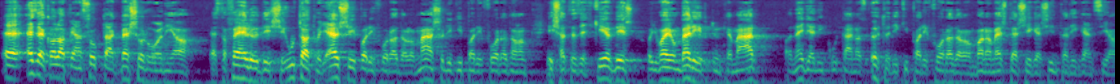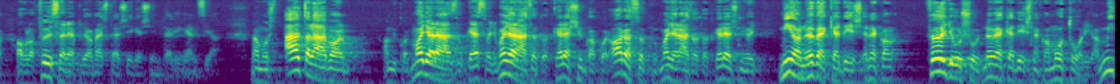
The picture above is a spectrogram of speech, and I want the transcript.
e, ezek alapján szokták besorolni a, ezt a fejlődési utat, hogy első ipari forradalom, második ipari forradalom, és hát ez egy kérdés, hogy vajon beléptünk-e már a negyedik után az ötödik ipari forradalomban a mesterséges intelligencia, ahol a főszereplő a mesterséges intelligencia. Na most általában, amikor magyarázzuk ezt, vagy magyarázatot keresünk, akkor arra szoktunk magyarázatot keresni, hogy mi a növekedés, ennek a fölgyorsult növekedésnek a motorja. Mi,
